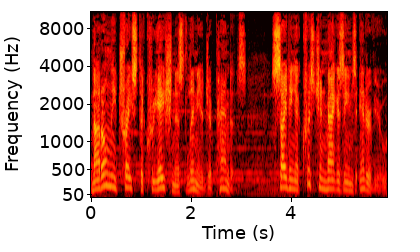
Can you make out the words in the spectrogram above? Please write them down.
not only traced the creationist lineage of pandas, citing a Christian magazine's interview,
